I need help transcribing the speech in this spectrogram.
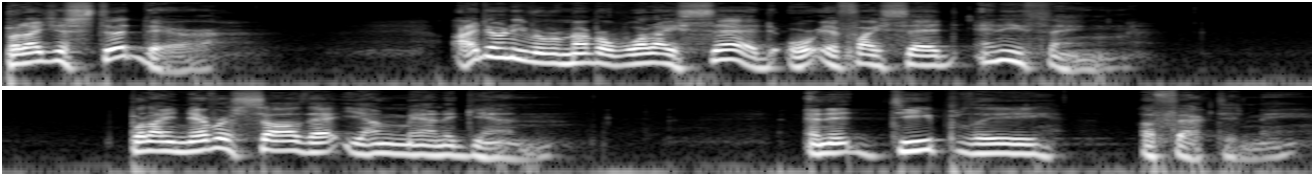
But I just stood there. I don't even remember what I said or if I said anything. But I never saw that young man again, and it deeply affected me.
